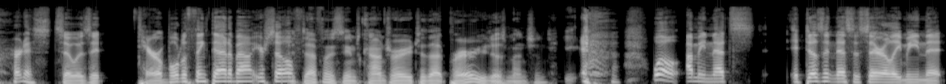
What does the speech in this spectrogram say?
artist so is it terrible to think that about yourself it definitely seems contrary to that prayer you just mentioned. well, I mean, that's it doesn't necessarily mean that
